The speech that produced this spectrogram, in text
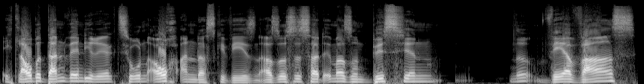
Ich glaube, dann wären die Reaktionen auch anders gewesen. Also es ist halt immer so ein bisschen, ne, wer es?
